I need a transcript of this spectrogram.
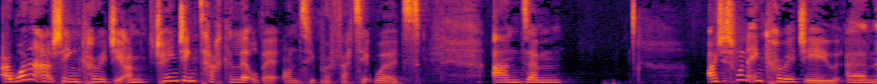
I want to actually encourage you. I'm changing tack a little bit onto prophetic words. And, um, I just want to encourage you um,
